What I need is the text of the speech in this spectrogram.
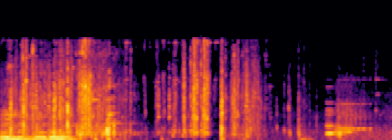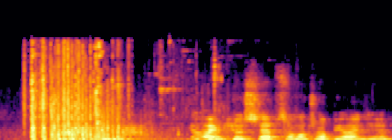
And another one. Behind you, Seb. Someone drop behind you.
